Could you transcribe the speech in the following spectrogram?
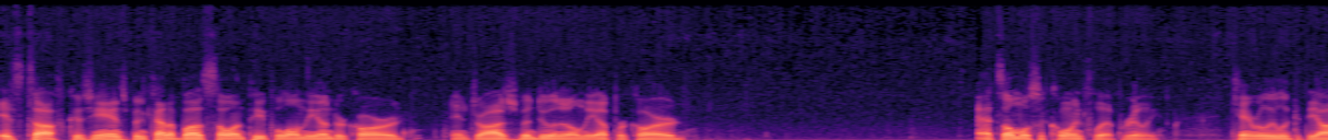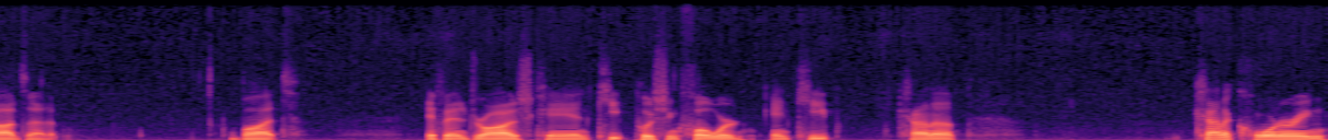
It's tough because Yan's been kind of buzzsawing people on the undercard, and Andrade's been doing it on the upper card. That's almost a coin flip, really. Can't really look at the odds at it. But if Andrade can keep pushing forward and keep kind of kind of cornering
